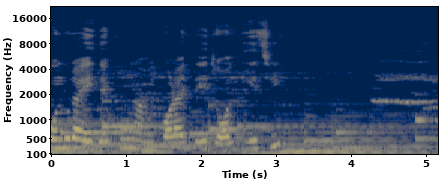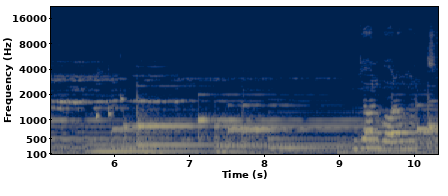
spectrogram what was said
বন্ধুরা, এই দেখুন, আমি কড়াইতে জল দিয়েছি। জল গরম হচ্ছে।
